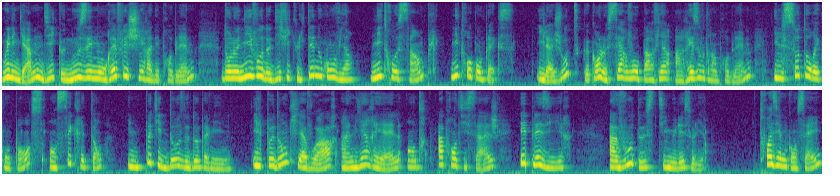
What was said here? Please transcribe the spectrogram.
Willingham dit que nous aimons réfléchir à des problèmes dont le niveau de difficulté nous convient, ni trop simple, ni trop complexe. Il ajoute que quand le cerveau parvient à résoudre un problème, il s'auto-récompense en sécrétant une petite dose de dopamine. Il peut donc y avoir un lien réel entre apprentissage et plaisir. À vous de stimuler ce lien. Troisième conseil,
